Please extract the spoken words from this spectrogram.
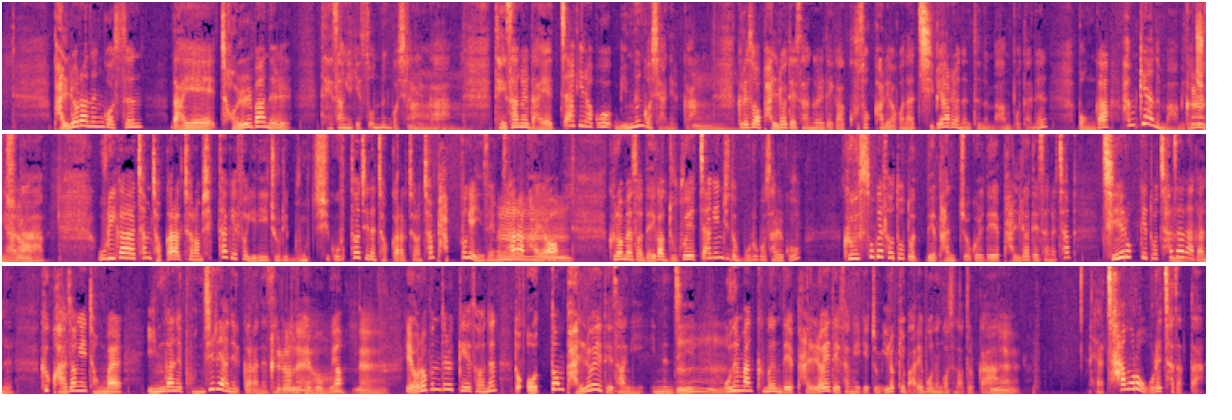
반려라는 것은 나의 절반을 대상에게 쏟는 것이 아닐까. 아. 대상을 나의 짝이라고 믿는 것이 아닐까. 음. 그래서 반려 대상을 내가 구속하려거나 지배하려는 드는 마음보다는 뭔가 함께하는 마음이 더 그렇죠. 중요하다. 우리가 참 젓가락처럼 식탁에서 이리저리 뭉치고 흩어지는 젓가락처럼 참 바쁘게 인생을 음. 살아가요. 그러면서 내가 누구의 짝인지도 모르고 살고 그 속에서도 또 내 반쪽을 내 반려 대상을 참 지혜롭게도 찾아나가는 음. 그 과정이 정말 인간의 본질이 아닐까라는 생각도 그러네요. 해보고요. 네. 여러분들께서는 또 어떤 반려의 대상이 있는지 음. 오늘만큼은 내 반려의 대상에게 좀 이렇게 말해보는 것은 어떨까? 네. 야 참으로 오래 찾았다.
